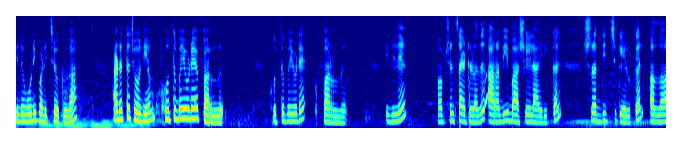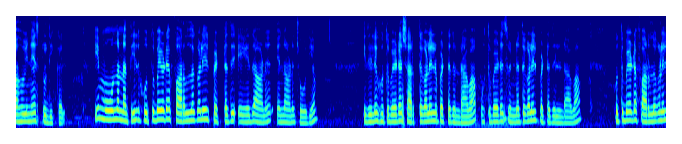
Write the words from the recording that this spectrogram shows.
ഇതും കൂടി പഠിച്ചു വെക്കുക. അടുത്ത ചോദ്യം ഹുത്തുബയുടെ ഫർൾ. ഹുത്തുബയുടെ ഫർൾ. ഇതിൽ ഓപ്ഷൻസ് ആയിട്ടുള്ളത് അറബി ഭാഷയിലായിരിക്കൽ ശ്രദ്ധിച്ച് കേൾക്കൽ അള്ളാഹുവിനെ സ്തുതിക്കൽ. ഈ മൂന്നെണ്ണത്തിൽ ഹുത്തുബയുടെ ഫർളുകളിൽ പെട്ടത് ഏതാണ് എന്നാണ് ചോദ്യം. ഇതിൽ ഹുത്തുബയുടെ ഷർത്തുകളിൽ പെട്ടതുണ്ടാവാം ഹുത്തുബയുടെ സുന്നത്തുകളിൽ പെട്ടതിലുണ്ടാവാം ഹുത്തുബയുടെ ഫർളുകളിൽ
